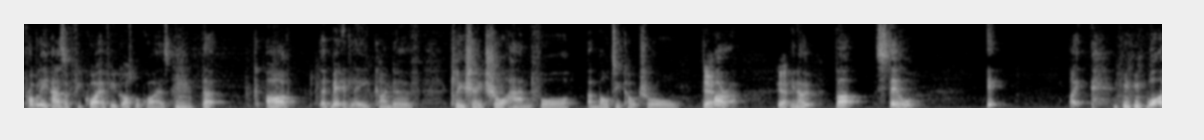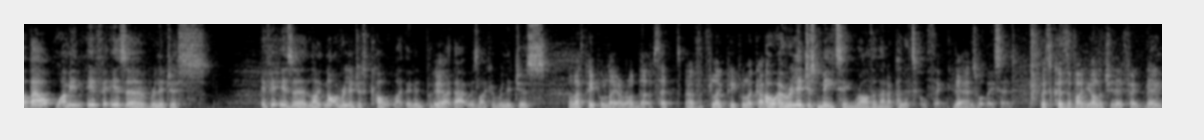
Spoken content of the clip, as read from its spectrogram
probably has a few quite a few gospel choirs Hmm. that are admittedly kind of cliched shorthand for a multicultural Yeah. borough Yeah. you know but still it i what about i mean if it is a religious if it is a like not a religious cult like they didn't put it Yeah. like that it was like a religious Well, that's people later on that have said, like people like, um, oh a religious meeting rather than a political thing Yeah. is what they said But it's because of ideology. They think they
